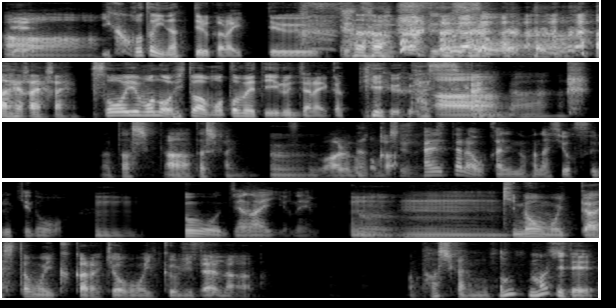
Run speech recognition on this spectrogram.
あ行くことになってるから行ってる説 すごいそう。あ。はいはいはい。そういうものを人は求めているんじゃないかっていう。確かにな、あ確かあ確かに。うんそれはあるのかもしれない。聞かれたらお金の話をするけど、うん。そうじゃないよね。う。うんうん昨日も行って明日も行くから今日も行くみたいな、まあ確かにもうほんマジで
